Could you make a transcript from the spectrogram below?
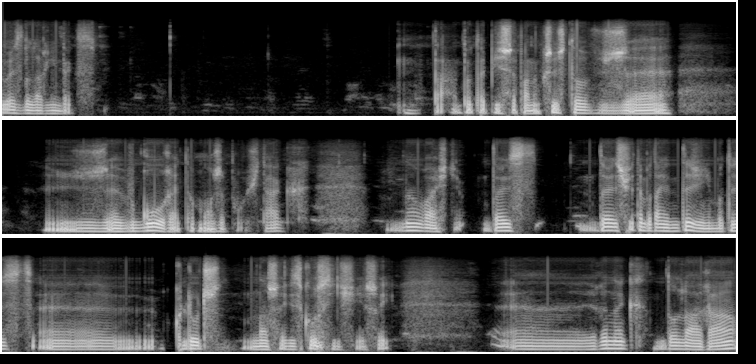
US Dollar Index. Tak, tutaj pisze pan Krzysztof, że, że w górę to może pójść, tak? No właśnie, to jest, to jest świetne pytanie na tydzień, bo to jest e, klucz naszej dyskusji dzisiejszej. E, rynek dolara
